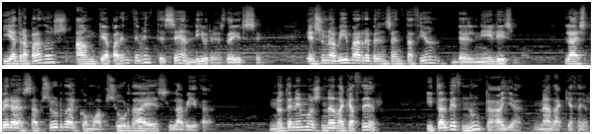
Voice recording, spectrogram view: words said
y atrapados aunque aparentemente sean libres de irse. Es una viva representación del nihilismo. La espera es absurda como absurda es la vida. No tenemos nada que hacer y tal vez nunca haya nada que hacer.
